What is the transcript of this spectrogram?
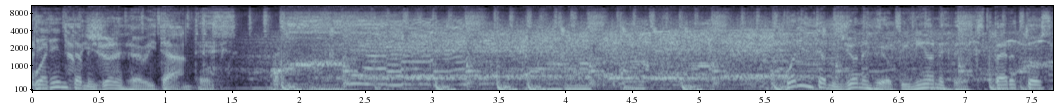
40 millones de habitantes. 40 millones de opiniones de expertos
